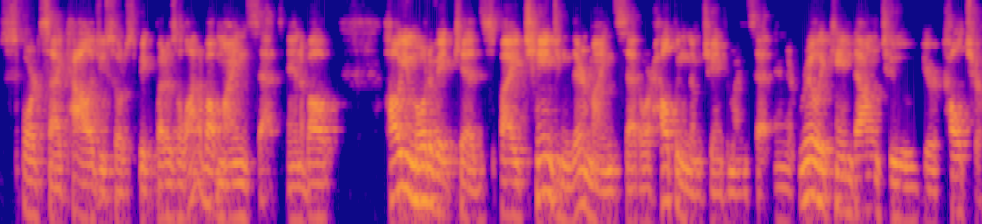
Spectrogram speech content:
sports psychology so to speak but it was a lot about mindset and about how you motivate kids by changing their mindset or helping them change their mindset and it really came down to your culture.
